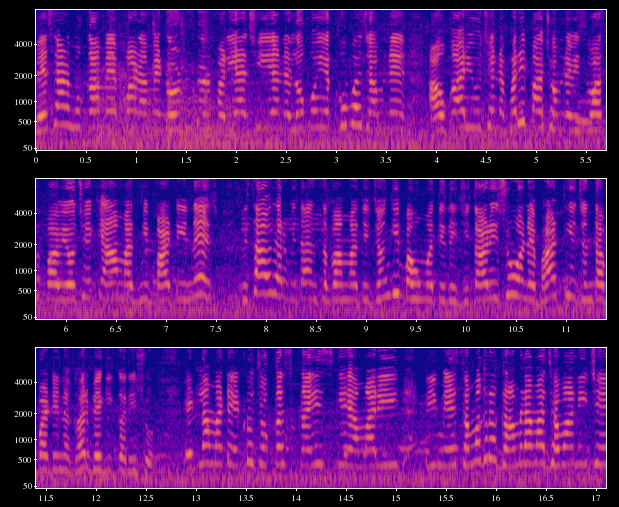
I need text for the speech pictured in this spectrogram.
ભેસાણ મુકામે પણ અમે ડોર ટુ ડોર ફર્યા છીએ અને લોકોએ ખૂબ જ અમને આવકાર્યું છે અને ફરી પાછો અમને વિશ્વાસ અપાવ્યો છે કે આમ આદમી પાર્ટીને જ વિસાવદર વિધાનસભામાંથી જંગી બહુમતીથી જીતાડીશું અને ભારતીય જનતા પાર્ટીને ઘર ભેગી કરીશું. એટલા માટે એટલું ચોક્કસ કહીશ કે અમારી ટીમે સમગ્ર ગામડામાં જવાની છે,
